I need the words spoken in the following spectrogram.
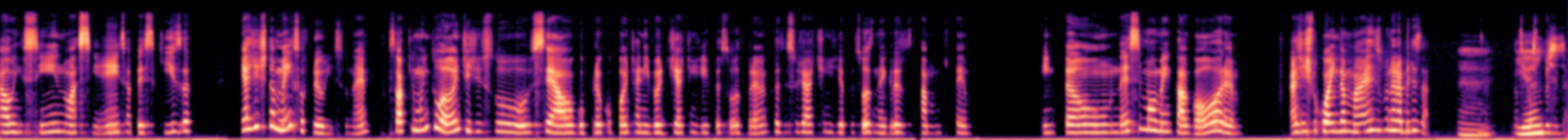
ao ensino, à ciência, à pesquisa. E a gente também sofreu isso, né? Só que muito antes disso ser algo preocupante a nível de atingir pessoas brancas, isso já atingia pessoas negras há muito tempo. Então, nesse momento agora, a gente ficou ainda mais vulnerabilizado. É. Né? E antes,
